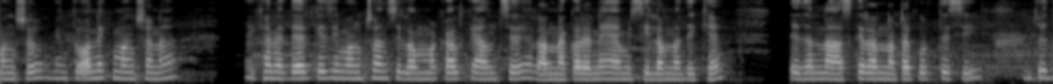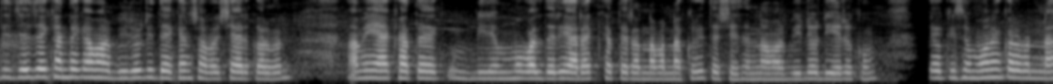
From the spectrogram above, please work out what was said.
মাংস, কিন্তু অনেক মাংস না। এখানে দেড় কেজি মাংস আনছিলাম, মা কালকে আনছে, রান্না করে নেই আমি ছিলাম না দেখে। এই জন্য আজকে রান্নাটা করতেছি। যদি যে যেখান থেকে আমার ভিডিওটি দেখেন, সবাই শেয়ার করবেন। আমি এক হাতে মোবাইল ধরি আর এক হাতে রান্না বান্না করি, তো সেই জন্য আমার ভিডিওটি এরকম। কেউ কিছু মনে করবেন না,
